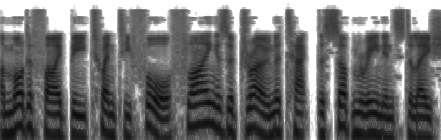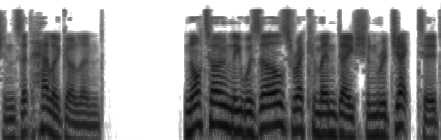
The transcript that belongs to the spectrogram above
a modified B-24 flying as a drone attacked the submarine installations at Heligoland. Not only was Earl's recommendation rejected,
